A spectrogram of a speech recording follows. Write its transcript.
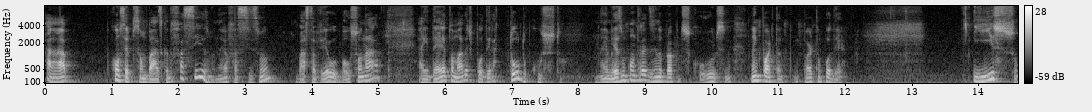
a concepção básica do fascismo. Né? O fascismo, basta ver o Bolsonaro, a ideia é tomada de poder a todo custo, né? mesmo contradizendo o próprio discurso, não importa, importa o poder. E isso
